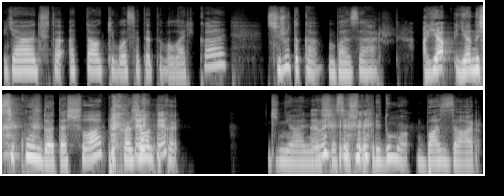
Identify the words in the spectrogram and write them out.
я что-то отталкивалась от этого ларька, сижу такая, базар. А я, я на секунду отошла, прихожу, она такая, гениально, сейчас я что придумала? Базар.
